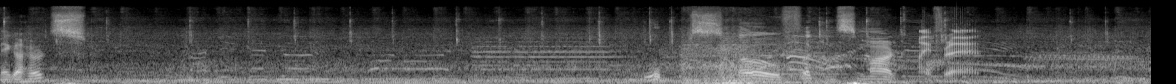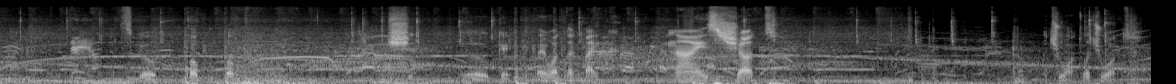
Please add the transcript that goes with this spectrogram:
megahertz Whoops. Oh, fucking smart, my friend. Let's go. Pop, pop. Shit. Okay, I want that bike. Nice shot. What you want? What you want?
